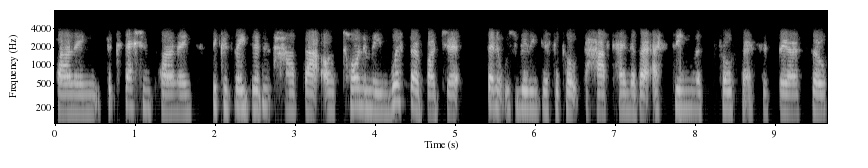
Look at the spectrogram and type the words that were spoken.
planning, succession planning, because they didn't have that autonomy with their budget, then it was really difficult to have kind of a, a seamless processes there. So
